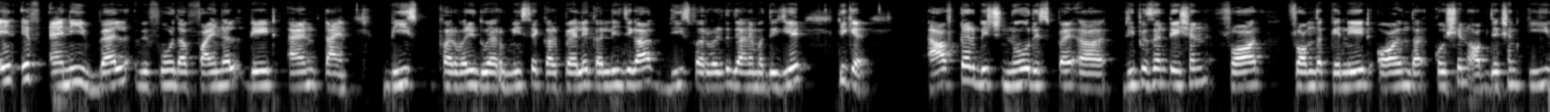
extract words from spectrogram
in if any well before the final date and time बीस फरवरी दो हज़ार उन्नीस से कर, पहले कर लीजिएगा, बीस फरवरी तक जाने मत दीजिए, ठीक है? After which no representation for from the candidate on the question objection key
